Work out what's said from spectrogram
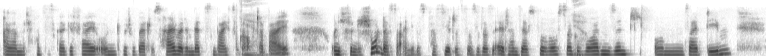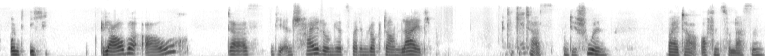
einmal mit Franziska Giffey und mit Hubertus Heil. Bei dem letzten war ich sogar ja. auch dabei. Und ich finde schon, dass da einiges passiert ist, also dass Eltern selbstbewusster ja. geworden sind um, seitdem. Und ich glaube auch, dass die Entscheidung jetzt bei dem Lockdown Light, die Kitas und die Schulen weiter offen zu lassen,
